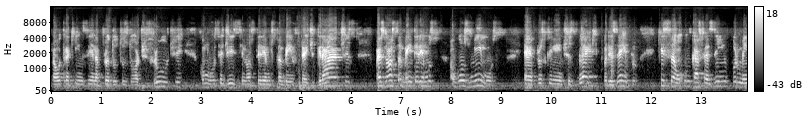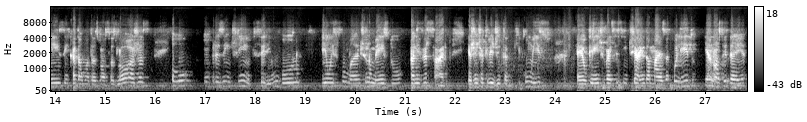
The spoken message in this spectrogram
na outra quinzena produtos do hortifruti. Como você disse, nós teremos também o frete grátis, mas nós também teremos alguns mimos é, para os clientes Black, por exemplo, que são um cafezinho por mês em cada uma das nossas lojas, ou um presentinho, que seria um bolo e um espumante no mês do aniversário. E a gente acredita que com isso é, o cliente vai se sentir ainda mais acolhido e a nossa ideia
